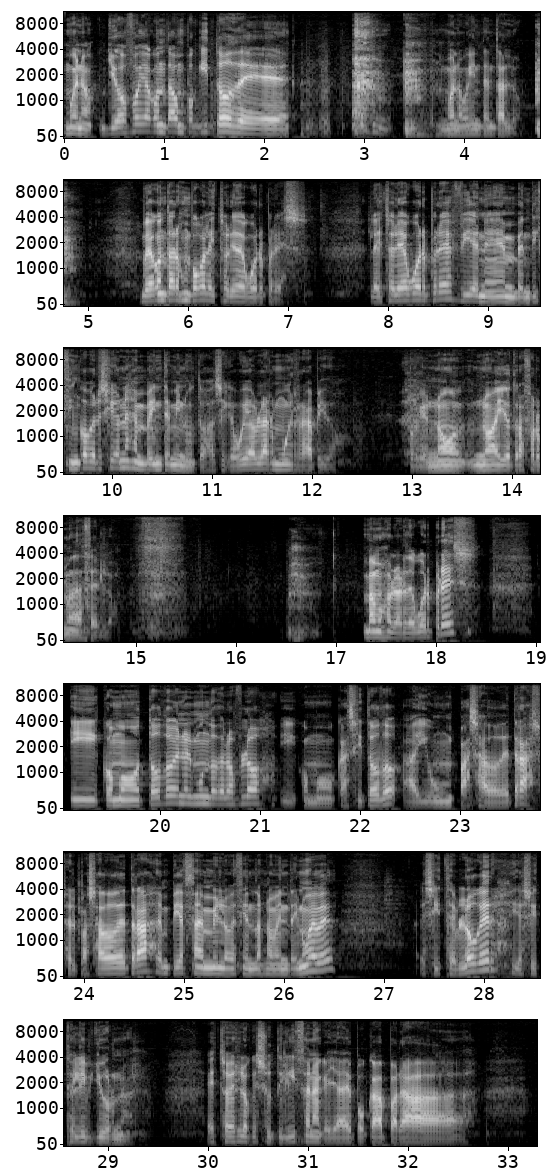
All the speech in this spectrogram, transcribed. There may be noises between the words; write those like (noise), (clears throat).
Bueno, yo os voy a contar un poquito de... (coughs) bueno, voy a intentarlo. (coughs) Voy a contaros un poco la historia de WordPress. La historia de WordPress viene en 25 versiones en 20 minutos, así que voy a hablar muy rápido, porque no, no hay otra forma de hacerlo. (coughs) Vamos a hablar de WordPress, y como todo en el mundo de los blogs, y como casi todo, hay un pasado detrás. El pasado detrás empieza en 1999, existe Blogger y existe LiveJournal. Esto es lo que se utiliza en aquella época para,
